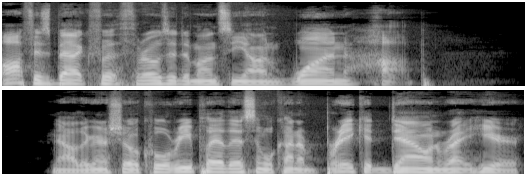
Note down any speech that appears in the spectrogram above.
off his back foot, throws it to Muncy on one hop. Now they're going to show a cool replay of this, and we'll kind of break it down right here.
